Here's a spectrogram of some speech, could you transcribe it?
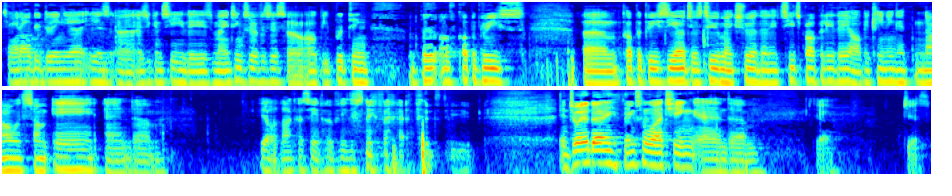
So what I'll be doing here is, uh, as you can see, there's mating surfaces. So I'll be putting a bit of copper grease, um, copper grease here just to make sure that it seats properly there. I'll be cleaning it now with some air and um, yeah, like I said, hopefully this never happens to you. Enjoy your day. Thanks for watching and um, yeah. Cheers.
